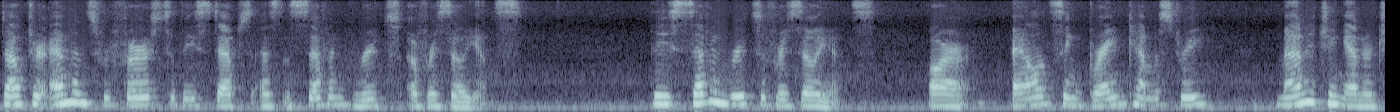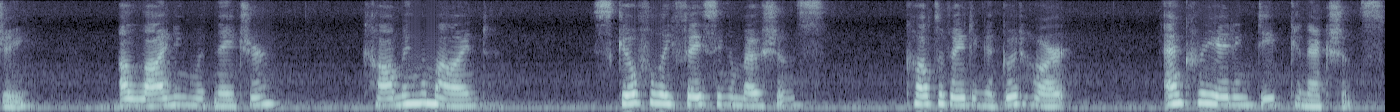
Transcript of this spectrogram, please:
Dr. Emmons refers to these steps as the seven roots of resilience. These seven roots of resilience are balancing brain chemistry, managing energy, aligning with nature, calming the mind, skillfully facing emotions, cultivating a good heart, and creating deep connections.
